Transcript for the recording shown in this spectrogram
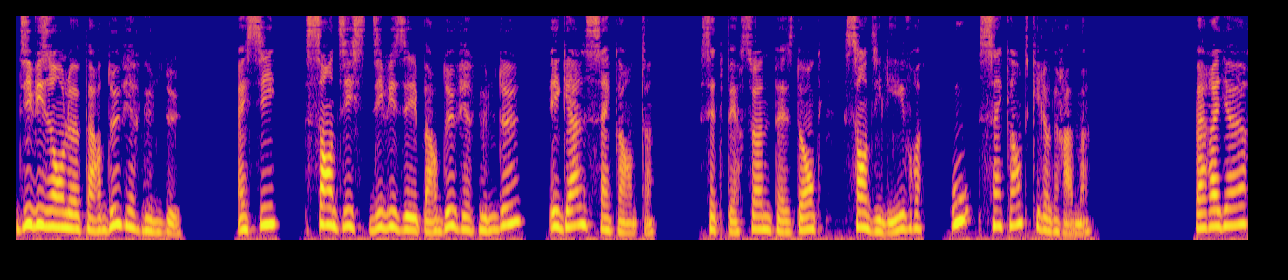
divisons-le par 2,2. Ainsi, 110 divisé par 2,2 égale 50. Cette personne pèse donc 110 livres ou 50 kg. Par ailleurs,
